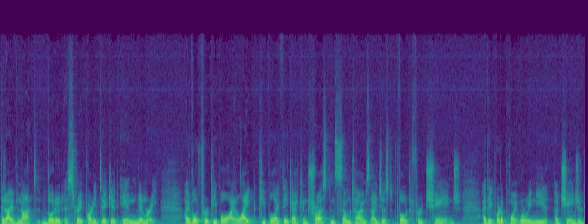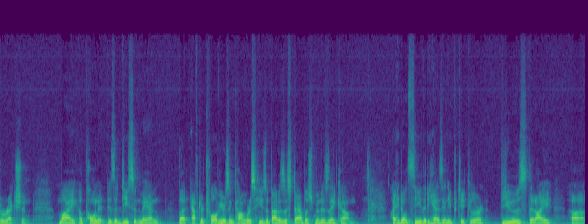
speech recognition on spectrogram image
that I have not voted a straight party ticket in memory. I vote for people I like, people I think I can trust, and sometimes I just vote for change. I think we're at a point where we need a change of direction. My opponent is a decent man, but after 12 years in Congress, he's about as establishment as they come. I don't see that he has any particular views that I uh,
